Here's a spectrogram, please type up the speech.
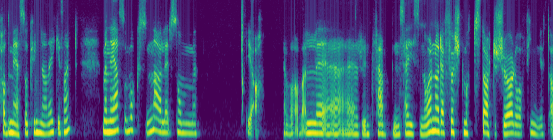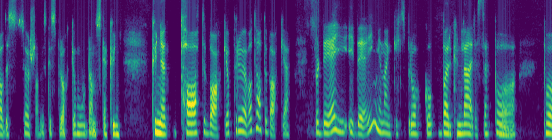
tatt med seg og kunnet det, ikke sant. Men jeg som voksen, eller som ja, jeg var vel eh, rundt 15-16 år når jeg først måtte starte sjøl og finne ut av det sørsamiske språket. om Hvordan skal jeg kunne, kunne, ta tilbake og prøve å ta tilbake. For det, det er ingen enkelt språk å bare kunne lære seg på, mm. på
